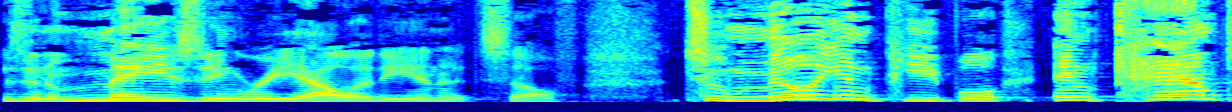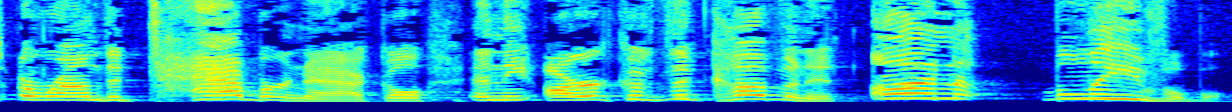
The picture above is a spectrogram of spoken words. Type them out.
is an amazing reality in itself. Two million people encamped around the tabernacle and the Ark of the Covenant. Unbelievable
